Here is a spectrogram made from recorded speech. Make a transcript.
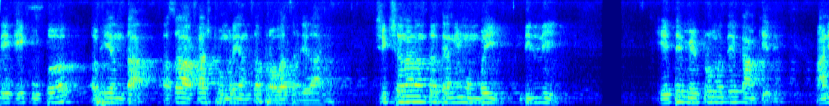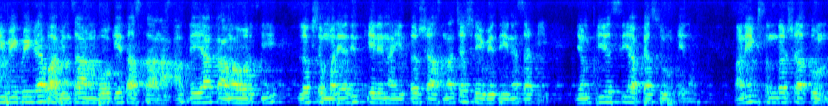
ते एक उप अभियंता असा आकाश ठोंबरे यांचा प्रवास झालेला आहे. शिक्षणानंतर त्यांनी मुंबई दिल्ली येथे मेट्रोमध्ये काम केले आणि वेगवेगळ्या बाबींचा अनुभव घेत असताना आपले या कामावरती लक्ष मर्यादित केले नाही तर शासनाच्या सेवेत येण्यासाठी एम पी एस सी अभ्यास सुरू केला. अनेक संघर्षातून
